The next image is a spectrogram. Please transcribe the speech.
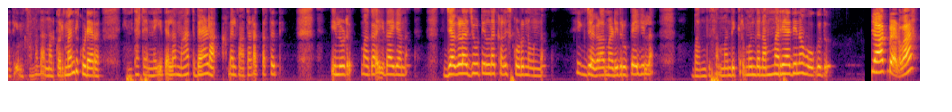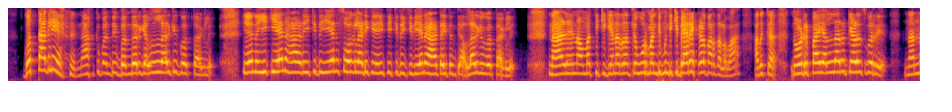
ಅದಕ್ಕೆ ಸಮಾಧಾನ ಮಾಡ್ಕೊರಿ. ಮಂದಿ ಕುಡಿಯಾರ. ಇಂಥ ಟೈಮ್ನಾಗ ಇದೆಲ್ಲ ಮಾತು ಬೇಡ. ಆಮೇಲೆ ಮಾತಾಡಕ್ಕೆ ಬರ್ತೈತಿ. ಇಲ್ಲಿ ನೋಡ್ರಿ, ಮಗ ಇದಾಗ್ಯಾನ. ಜಗಳ ಜೂಟಿಲ್ದ ಕಳಿಸ್ಕೊಡು ನಮ್ಮನ್ನ ಈಗ ಜಗಳ ಮಾಡಿದ್ರೆ ಉಪಯೋಗಿಲ್ಲ ಬಂದ ಸಂಬಂಧಿಕರ ಮುಂದೆ ನಮ್ಮ ಮರ್ಯಾದೆನ ಹೋಗೋದು. ಯಾಕೆ ಬೇಡವಾ? ಗೊತ್ತಾಗ್ಲಿ. ನಾಲ್ಕು ಮಂದಿಗೆ ಬಂದವ್ರಿಗೆ ಎಲ್ಲರಿಗೂ ಗೊತ್ತಾಗ್ಲಿ. ಏನು ಈಕೆ ಏನು ಹಾಡು, ಈಕಿದು ಏನು ಸೋಗ್ಲಾಡಿಕೆ ಐತಿ, ಈಕಿದು ಈಕಿದು ಏನು ಆಟ ಐತಂತ ಎಲ್ಲರಿಗೂ ಗೊತ್ತಾಗ್ಲಿ. ನಾಳೆ ನಾವು ಮತ್ತೆ ಈಕಿಗೆ ಏನಾರ ಅಂತ ಊರು ಮಂದಿ ಮುಂದಿಕ್ಕೆ ಬೇರೆ ಹೇಳ್ಬಾರ್ದಲ್ವ? ಅದಕ್ಕೆ ನೋಡ್ರಿಪ್ಪ, ಎಲ್ಲರೂ ಕೇಳಿಸ್ಬರ್ರಿ. ನನ್ನ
